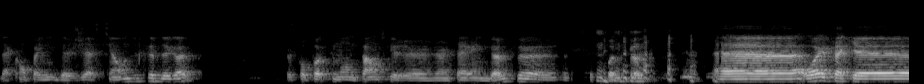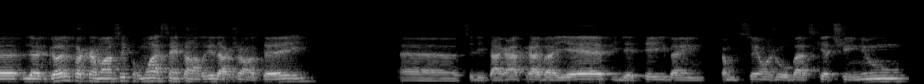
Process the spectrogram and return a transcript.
la compagnie de gestion du club de golf. Juste pour pas que tout le monde pense que j'ai un terrain de golf. C'est pas le euh, ouais, fait que le golf a commencé pour moi à Saint-André d'Argenteuil. Euh, les parents travaillaient, puis l'été, ben, comme tu sais, on joue au basket chez nous.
